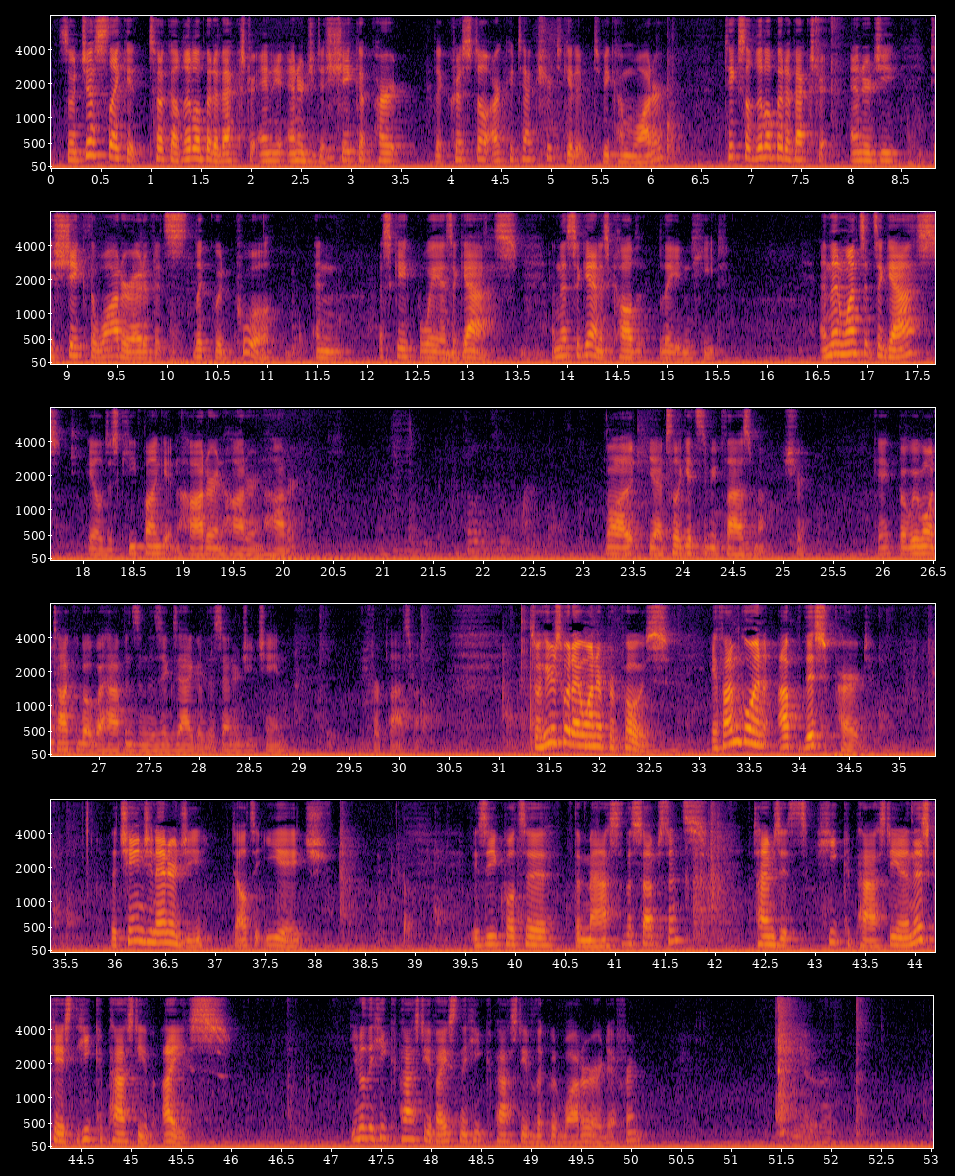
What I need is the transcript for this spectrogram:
So just like it took a little bit of extra en- energy to shake apart the crystal architecture to get it to become water, it takes a little bit of extra energy to shake the water out of its liquid pool and escape away as a gas. And this again is called latent heat. And then once it's a gas, it'll just keep on getting hotter and hotter and hotter. Well, yeah, till it gets to be plasma, sure. Okay, but we won't talk about what happens in the zigzag of this energy chain for plasma. So here's what I want to propose. If I'm going up this part, the change in energy, delta EH, is equal to the mass of the substance times its heat capacity, and in this case, the heat capacity of ice. You know the heat capacity of ice and the heat capacity of liquid water are different?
